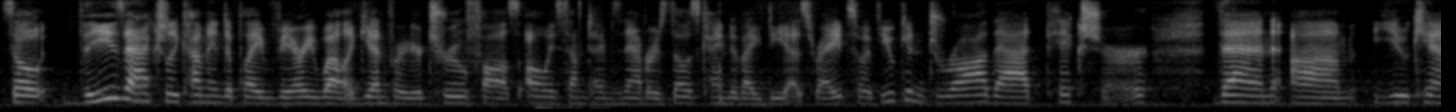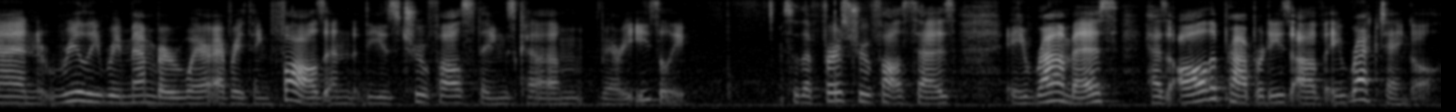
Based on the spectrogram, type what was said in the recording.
So these actually come into play very well, again, for your true, false, always, sometimes, nevers, those kind of ideas, right? So if you can draw that picture, then um, you can really remember where everything falls, and these true, false things come very easily. So the first true false says a rhombus has all the properties of a rectangle.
